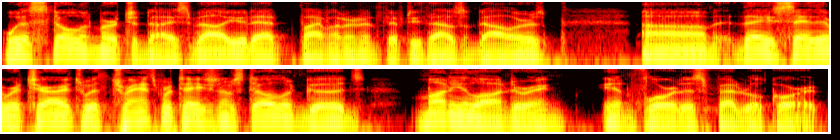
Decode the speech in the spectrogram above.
with stolen merchandise valued at $550,000. Um, they say they were charged with transportation of stolen goods, money laundering in Florida's federal court.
